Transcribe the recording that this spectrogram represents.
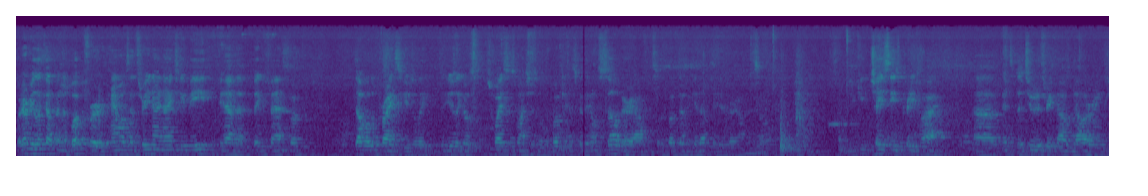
Whatever you look up in the book for Hamilton three nine nine two B, if you have that big fat book, double the price usually. It usually goes twice as much as what the book is, because they don't sell very often, so the book doesn't get updated very often, so. You can chase these pretty high, uh, into the two to three thousand dollar range.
